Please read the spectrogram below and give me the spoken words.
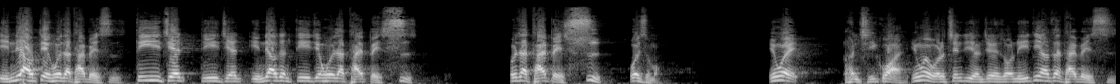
饮料店会在台北市第一间，第一间饮料店第一间会在台北市，会在台北市，为什么？因为很奇怪，因为我的经纪人建议说，你一定要在台北市。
